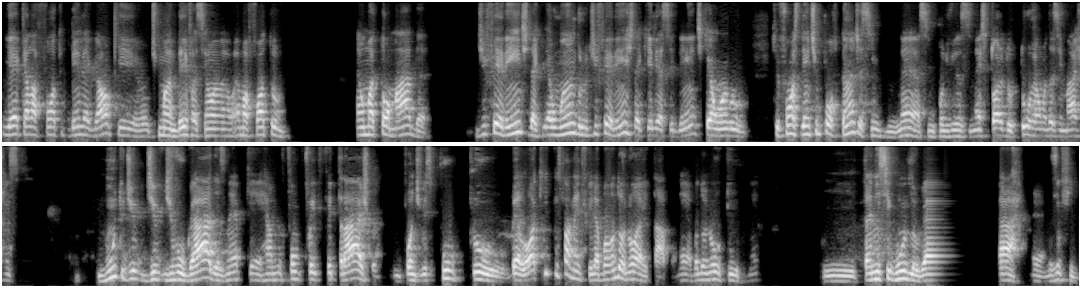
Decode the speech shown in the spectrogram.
e é aquela foto bem legal que eu te mandei, assim, é uma foto, é uma tomada diferente, daqui, é um ângulo diferente daquele acidente, que é um ângulo que foi um acidente importante, assim, né, assim, ponto de vista, assim, na história do Tour, é uma das imagens muito divulgadas, né? Porque realmente foi, foi, foi trágico, do ponto de vista para o Beloc, principalmente porque ele abandonou a etapa, né? Abandonou o tour, né? E está em segundo lugar, é, mas enfim.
